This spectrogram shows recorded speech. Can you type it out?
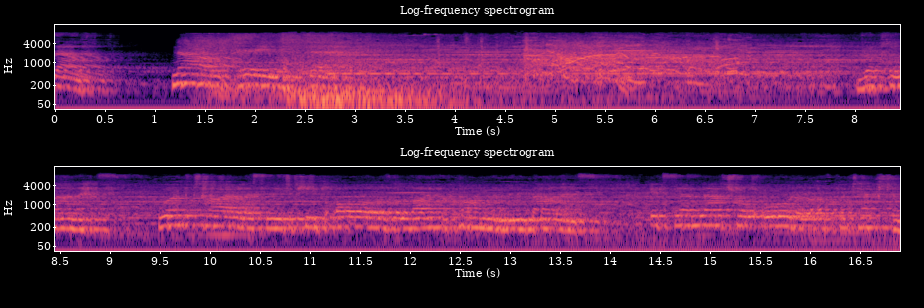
Itself. Now pay with death. The planets work tirelessly to keep all of the life upon them in balance. It's their natural order of protection.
